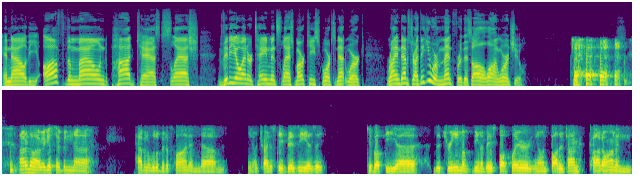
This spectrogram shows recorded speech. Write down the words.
and now the Off the Mound podcast slash video entertainment slash Marquee Sports Network. Ryan Dempster, I think you were meant for this all along, weren't you? I don't know. I guess I've been uh, having a little bit of fun and um, you know try to stay busy as I give up the uh, the dream of being a baseball player. You know, and Father Time caught on, and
